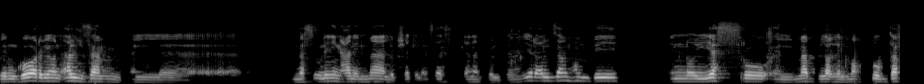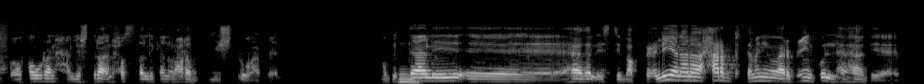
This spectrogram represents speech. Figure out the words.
بن غوريون ألزم المسؤولين عن المال بشكل أساسي كانت بولدمير ألزمهم ب إنه يسروا المبلغ المطلوب دفعه فورا لاشتراء الحصة اللي كانوا العرب يشتروها فعلا. وبالتالي آه هذا الاستباق. فعليا أنا حرب 48 كلها هذه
